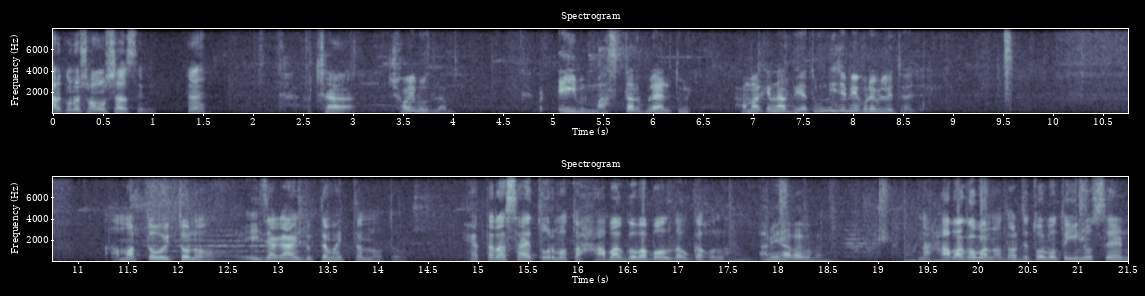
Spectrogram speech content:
আর কোনো সমস্যা আসেনি হ্যাঁ? আচ্ছা সবই বুঝলাম। বাট এই মাস্টার প্ল্যান তুমি আমাকে না দিয়ে তুমি নিজে বিয়ে করে ফেলতে হয় যায়। আমার তো ওই তো ন এই জায়গায় আইন ঢুকতাম হাইতাম ন তো। হেতারা সায় তোর মতো হাবা গোবা বল দাও গা হলা। আমি হাবা গোবা? না হাবা গোবা না ধর যে তোর মতো ইনোসেন্ট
